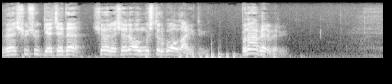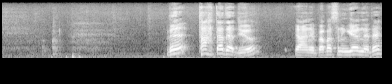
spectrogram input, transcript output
ve şu şu gecede şöyle şöyle olmuştur bu olay diyor. Buna haber veriyor. Ve tahta da diyor yani babasının yerine de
